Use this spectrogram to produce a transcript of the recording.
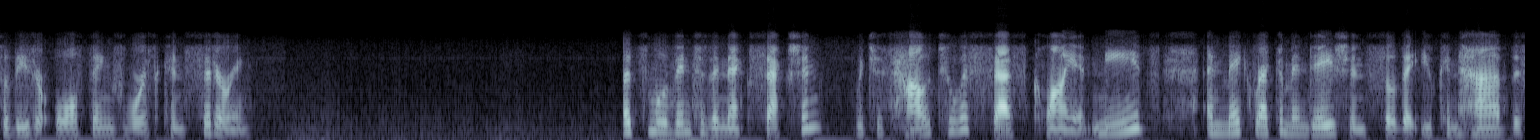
So these are all things worth considering. Let's move into the next section, which is how to assess client needs and make recommendations so that you can have this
